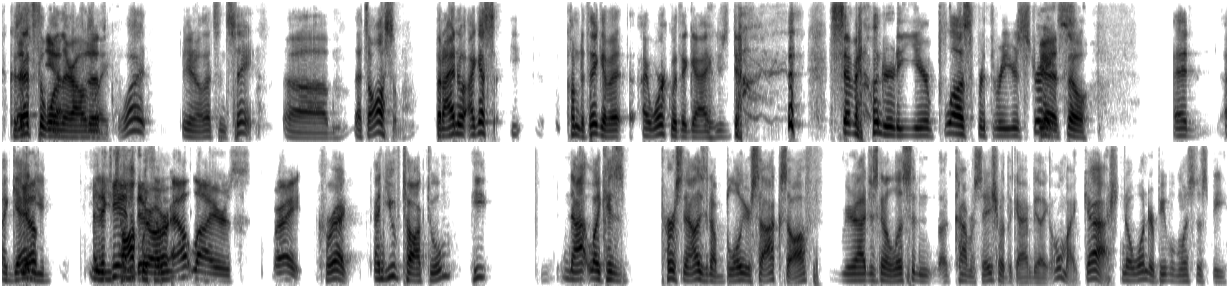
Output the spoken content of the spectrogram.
Because that's, that's, the one yeah, there. I was like, what? You know, that's insane. Um, that's awesome. But I know. I guess come to think of it, I work with a guy who's done 700 a year plus for three years straight. Yes. So, and again, yep. you, and again, there are him. outliers. Right. Correct. And you've talked to him. He not like his personality's gonna blow your socks off. You're not just gonna listen to a conversation with the guy and be like, "Oh my gosh, no wonder people must just be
